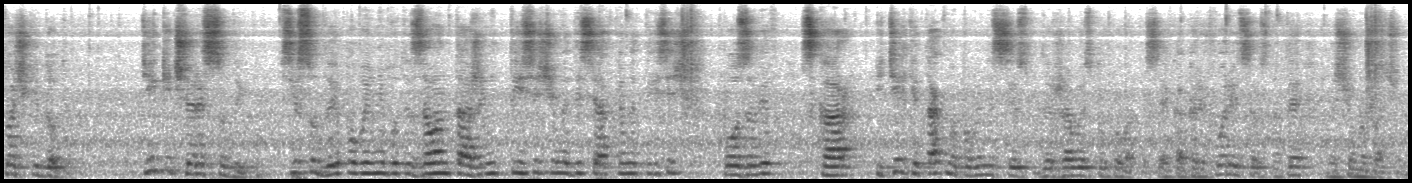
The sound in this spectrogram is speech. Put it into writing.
точки дотику. Тільки через суди. Всі суди повинні бути завантажені тисячами, десятками тисяч позовів, скарг. І тільки так ми повинні з цією державою спілкуватися, яка перетворюється на те, на що ми бачимо.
